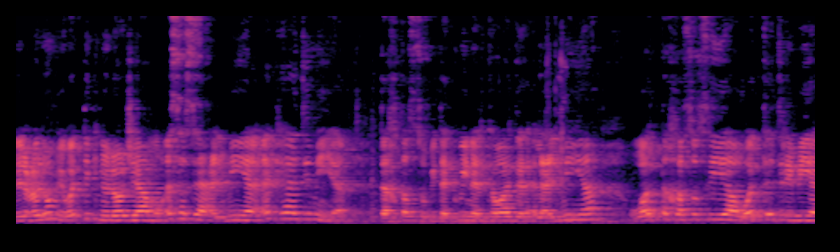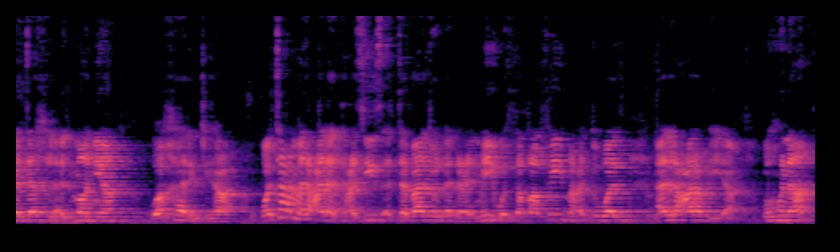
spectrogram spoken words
للعلوم والتكنولوجيا مؤسسة علمية أكاديمية تختص بتكوين الكوادر العلمية والتخصصية والتدريبية داخل ألمانيا وخارجها. وتعمل على تعزيز التبادل العلمي والثقافي مع الدول العربية. وهنا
